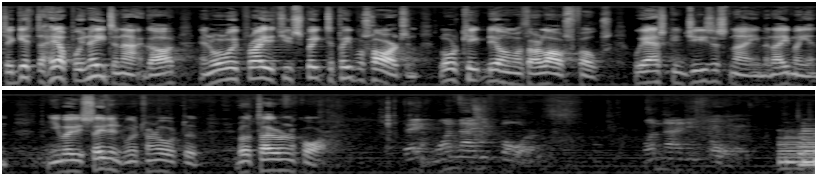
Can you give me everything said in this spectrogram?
to get the help we need tonight, God. And Lord, we pray that you speak to people's hearts. And Lord, keep dealing with our lost folks. We ask in Jesus' name and amen. You may be seated. We'll turn over to Brother Taylor in the choir. Page 194. 194.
